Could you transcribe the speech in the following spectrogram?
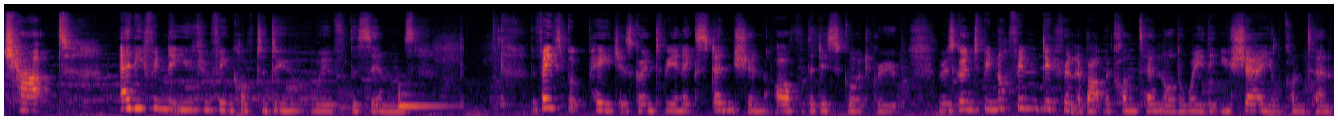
chat, anything that you can think of to do with The Sims. The Facebook page is going to be an extension of the Discord group. There is going to be nothing different about the content or the way that you share your content.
